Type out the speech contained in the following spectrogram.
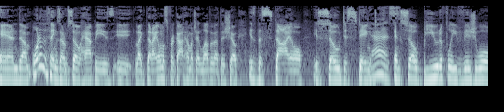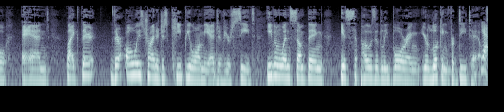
And um, one of the things that I'm so happy is, is like that I almost forgot how much I love about this show is the style is so distinct Yes. and so beautifully visual and like they're they're always trying to just keep you on the edge of your seat even when something is supposedly boring you're looking for details Yeah,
